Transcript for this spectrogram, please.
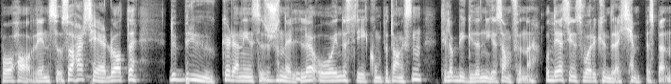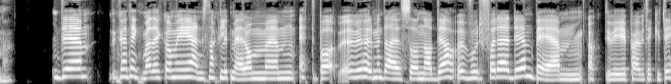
på havvind. Så, så, her ser du at det, du bruker den institusjonelle og industrikompetansen til å bygge det nye samfunnet. Og det syns våre kunder er kjempespennende. Det kan jeg tenke meg, det kan vi gjerne snakke litt mer om um, etterpå. Vi hører med deg også, Nadia. Hvorfor er DNB um, aktiv i private equity?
